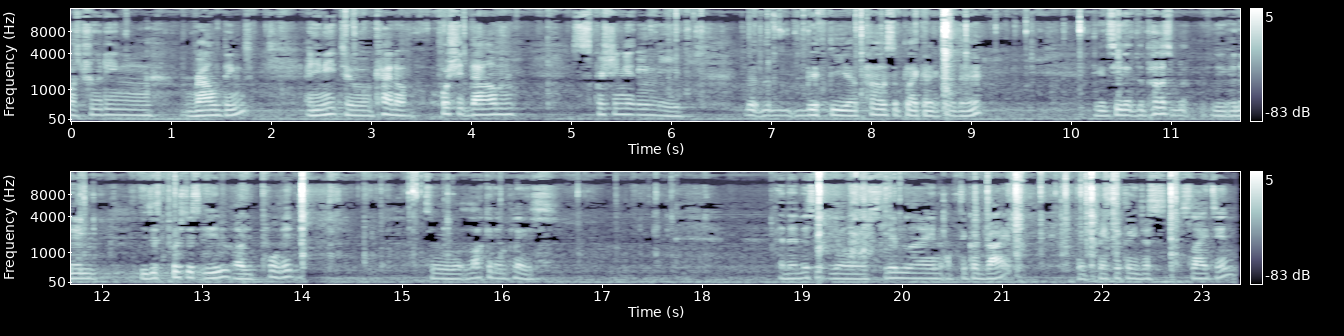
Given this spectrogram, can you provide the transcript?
protruding round things and you need to kind of push it down squishing it in the, the, the with the uh, power supply connector there. You can see that the power supply and then you just push this in or you pull it to lock it in place. And then this is your slimline optical drive which basically just slides in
